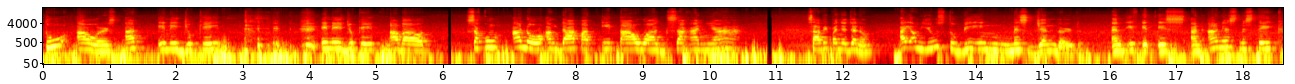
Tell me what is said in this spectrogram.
2 hours at in-educate in-educate about sa kung ano ang dapat itawag sa kanya. Sabi pa niya dyan, oh, I am used to being misgendered. And if it is an honest mistake,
